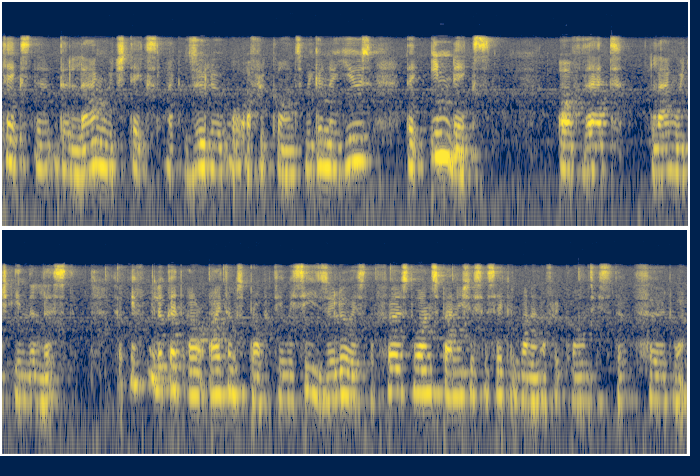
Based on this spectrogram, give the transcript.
text, the, the language text like Zulu or Afrikaans, we're going to use the index of that language in the list. So if we look at our items property, we see Zulu is the first one, Spanish is the second one, and Afrikaans is the third one.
